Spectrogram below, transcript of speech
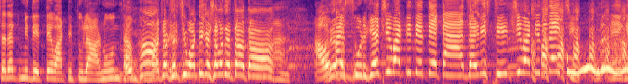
सरक मी देते वाटी तुला आणून थांब माझ्या घरची वाटी कशाला देता आता अहो अरे काय तसं- गुडघ्याची वाटी देते का? जळी स्टीलची वाटी तर द्यायची.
